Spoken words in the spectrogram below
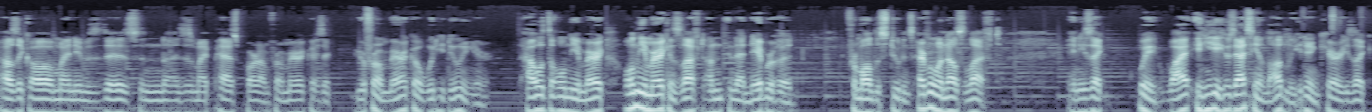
I was like, "Oh, my name is this, and uh, this is my passport. I'm from America." He's like, "You're from America? What are you doing here?" I was the only American, only Americans left on, in that neighborhood from all the students. Everyone else left, and he's like, "Wait, why?" And he, he was asking it loudly. He didn't care. He's like,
